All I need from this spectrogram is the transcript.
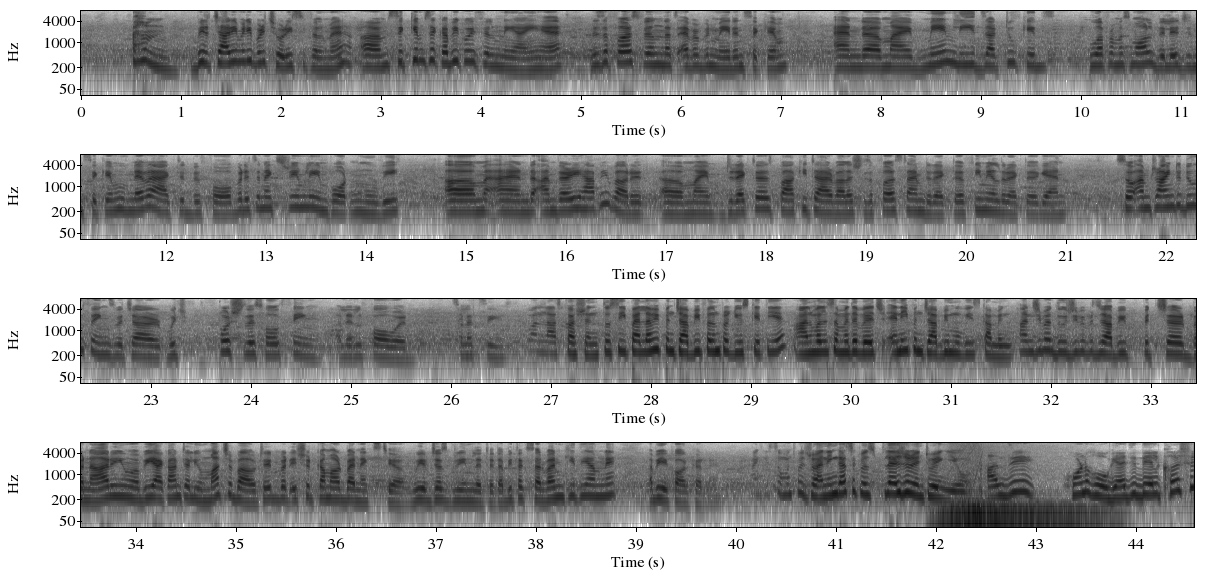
बिरचारी मेरी बड़ी छोटी सी film है um, Sikkim से कभी कोई film नहीं आई है this is the first film that's ever been made in Sikkim and my main leads are two kids who are from a small village in Sikkim who've never acted before, but it's an extremely important movie. Um, and I'm very happy about it. Uh, my director is Paki Tarwala. She's a first-time director, female director again. So I'm trying to do things which are which push this whole thing a little forward. so let's see one last question to see ਤੁਸੀਂ ਪਹਿਲਾਂ ਵੀ Punjabi film produce ਕੀਤੀ ਹੈ ਆਉਣ ਵਾਲੇ ਸਮੇਂ ਦੇ ਵਿੱਚ ਐਨੀ Punjabi movies coming ਹਾਂਜੀ ਮੈਂ ਦੂਜੀ ਵੀ ਪੰਜਾਬੀ ਪਿਕਚਰ ਬਣਾ ਰਹੀ ਹੂੰ ਅਭੀ I can't tell you much about it but it should come out by next year we have just green lit it अभी तक सरवन की थी हमने अभी एक और कर रहे हैं thank you so much for joining us it was pleasure interviewing you haan ji ਹੁਣ ਹੋ ਗਿਆ ਜੀ ਦਿਲ ਖੁਸ਼।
